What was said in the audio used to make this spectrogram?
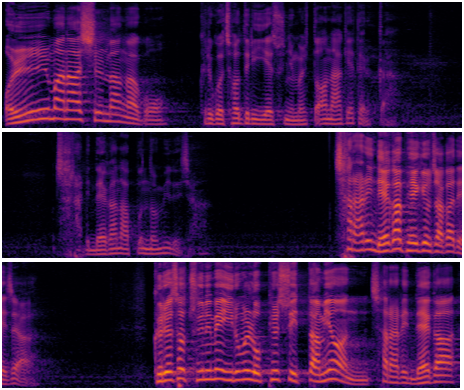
얼마나 실망하고 그리고 저들이 예수님을 떠나게 될까? 차라리 내가 나쁜 놈이 되자. 차라리 내가 배교자가 되자. 그래서 주님의 이름을 높일 수 있다면 차라리 내가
